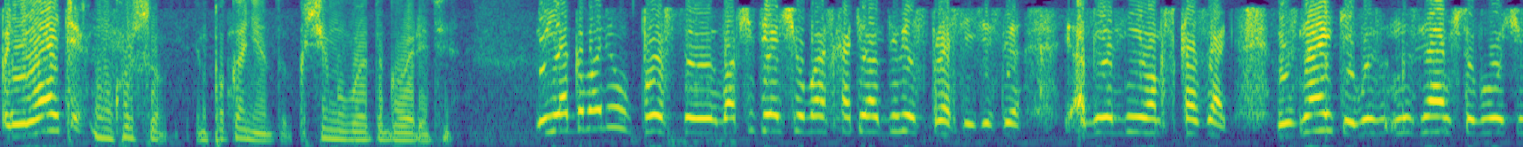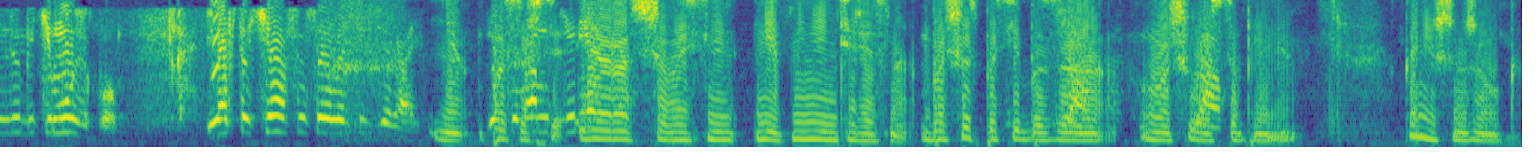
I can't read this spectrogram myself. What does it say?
Понимаете? Ну хорошо, пока нет. К чему вы это говорите? Ну, я говорю, просто, вообще-то я еще вас хотел одну вещь спросить, если, а вернее вам сказать. Вы знаете, вы, мы знаем, что вы очень любите музыку. Я встречался с Элла Федераль. Нет, если послушайте, я рад, что вы с ним... Нет, мне интересно. Большое спасибо за да. ваше да. выступление. Конечно, жалко.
